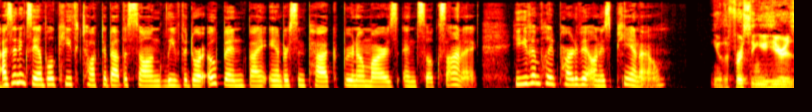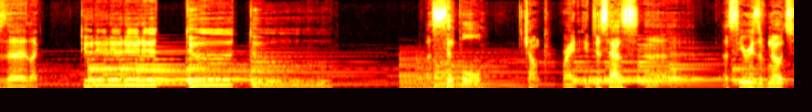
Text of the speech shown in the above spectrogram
As an example, Keith talked about the song Leave the Door Open by Anderson Paak, Bruno Mars, and Silk Sonic. He even played part of it on his piano. You know, the first thing you hear is the like do do do do do do do. A simple chunk, right? It just has uh, a series of notes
